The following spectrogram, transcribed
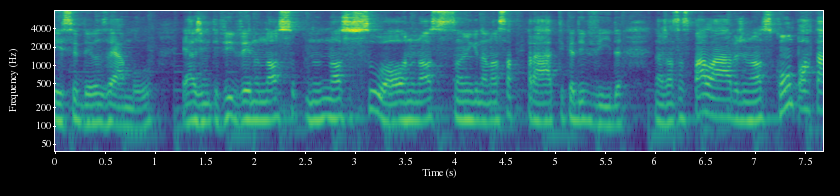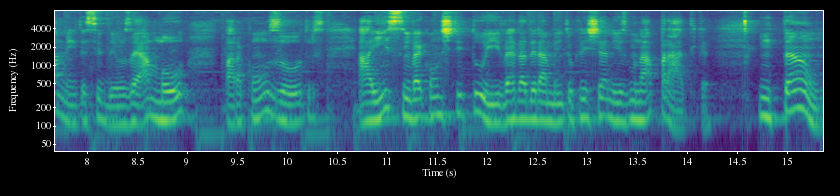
esse Deus é amor, é a gente viver no nosso, no nosso suor, no nosso sangue, na nossa prática de vida, nas nossas palavras, no nosso comportamento. Esse Deus é amor para com os outros. Aí sim vai constituir verdadeiramente o cristianismo na prática. Então,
